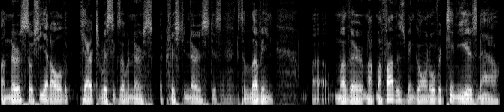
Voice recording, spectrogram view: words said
a- nurse. So she had all the characteristics of a nurse, a Christian nurse, just, just a loving uh, mother. My, my father's been gone over 10 years now.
